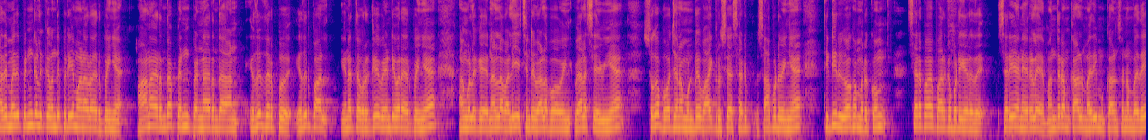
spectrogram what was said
அதே மாதிரி பெண்களுக்கு வந்து பிரியமானவராக இருப்பீங்க. ஆணாக இருந்தால் பெண் பெண்ணாக இருந்தால் ஆண். எதிர்தரப்பு எதிர்பால் இனத்தவருக்கு வேண்டியவராக இருப்பீங்க. அவங்களுக்கு நல்ல வழியை சென்று வேலை போவீங்க வேலை செய்வீங்க. சுக போஜனம் உண்டு வாய்க்கு ருசியாக சடி சாப்பிடுவீங்க. திடீர் யோகம் இருக்கும். சிறப்பாக பார்க்கப்படுகிறது. சரியா நேரில் மந்திரம் கால் மதி முக்கால்னு சொன்னபோது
